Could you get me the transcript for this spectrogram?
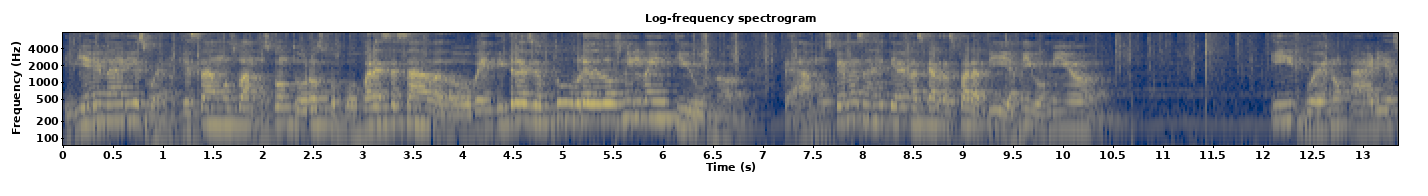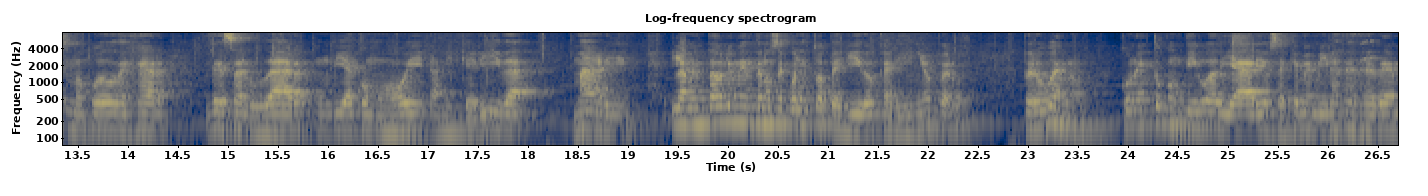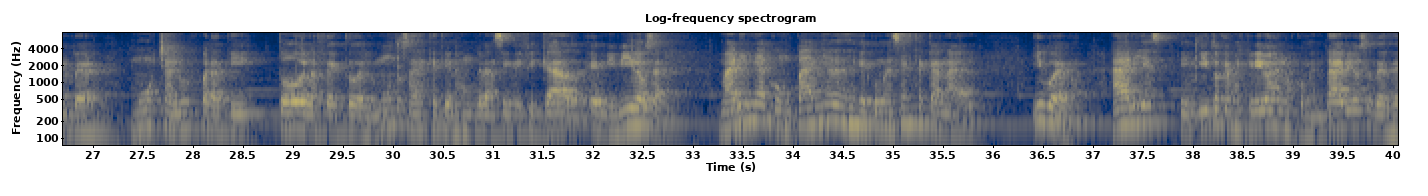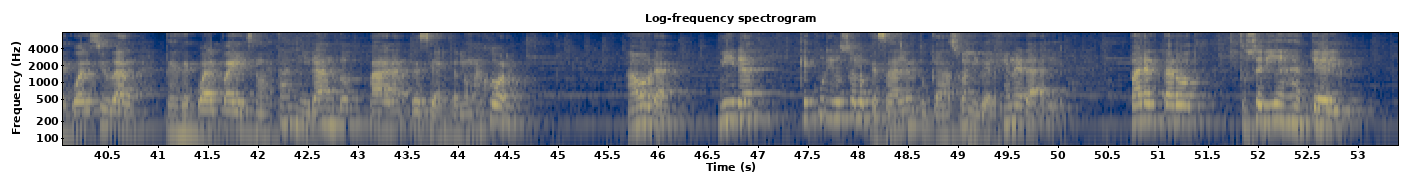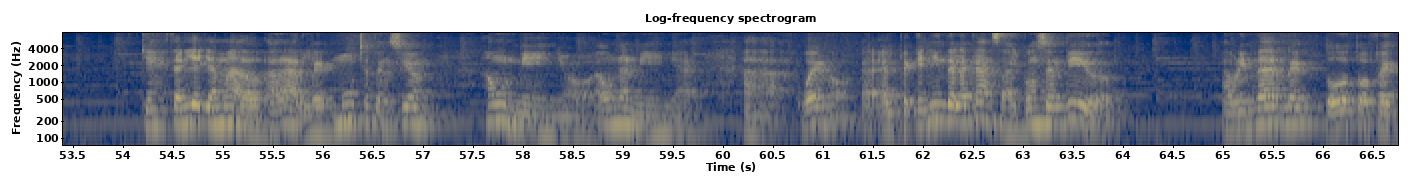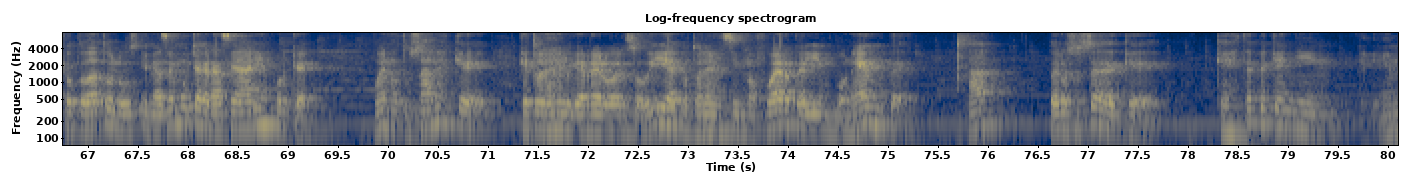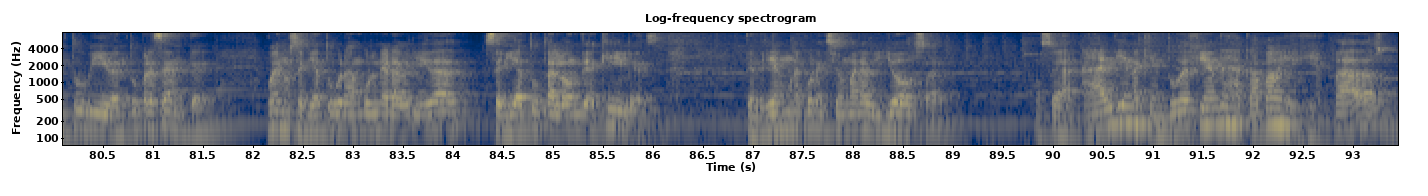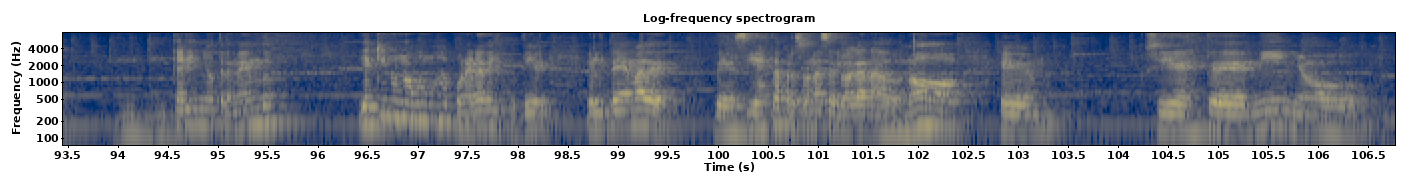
Y bien, Aries, bueno, aquí estamos, vamos con tu horóscopo para este sábado, 23 de octubre de 2021. Veamos qué mensaje tienen las cartas para ti, amigo mío. Y bueno, Aries, no puedo dejar de saludar un día como hoy a mi querida Mari. Lamentablemente no sé cuál es tu apellido, cariño, pero, pero bueno, conecto contigo a diario, sé que me miras desde Denver, mucha luz para ti, todo el afecto del mundo, sabes que tienes un gran significado en mi vida, o sea, Mari me acompaña desde que comencé este canal. Y bueno, Aries, te invito a que me escribas en los comentarios desde cuál ciudad, desde cuál país nos estás mirando para desearte lo mejor. Ahora, mira, qué curioso lo que sale en tu caso a nivel general. Para el tarot, tú serías aquel quien estaría llamado a darle mucha atención a un niño, a una niña, a, bueno, al pequeñín de la casa, al consentido, a brindarle todo tu afecto, toda tu luz. Y me hace mucha gracia, Aries, porque, bueno, tú sabes que, que tú eres el guerrero del zodíaco, tú eres el signo fuerte, el imponente. ¿ah? Pero sucede que, que este pequeñín en tu vida, en tu presente, bueno, sería tu gran vulnerabilidad, sería tu talón de Aquiles tendrían una conexión maravillosa. O sea, alguien a quien tú defiendes a capa y espadas, un, cariño tremendo. Y aquí no nos vamos a poner a discutir el tema de, de si esta persona se lo ha ganado o no, eh, si este niño,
